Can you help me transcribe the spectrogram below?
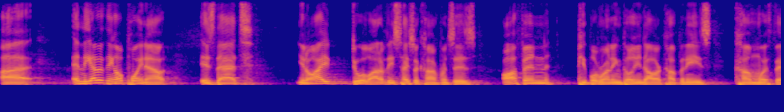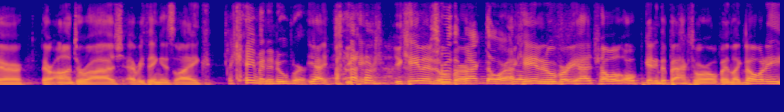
uh, and the other thing I'll point out is that, you know, I do a lot of these types of conferences. Often, people running billion dollar companies come with their their entourage. Everything is like. I came in an Uber. Yeah, you came, you came in an Through Uber. the back door. I You came in an Uber. You had trouble op- getting the back door open. Like nobody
